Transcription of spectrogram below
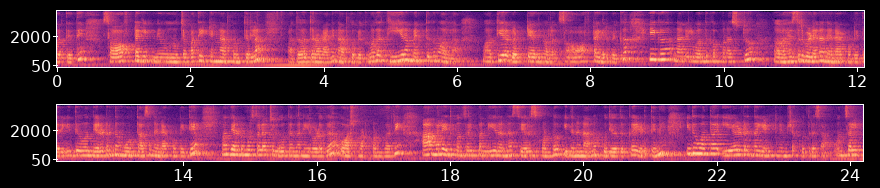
ಬರ್ತೈತಿ. ಸಾಫ್ಟಾಗಿ ನೀವು ಚಪಾತಿ ಹಿಟ್ಟಿಗೆ ನಾದ್ಕೊತಿರಲ್ಲ ಅದೇ ಥರನಾಗಿ ನಾದ್ಕೋಬೇಕು. ಮತ್ತು ತೀರ ಮೆತ್ತಗೂ ಅಲ್ಲ. ತೀರ ಗಟ್ಟಿಯಾಗಿನೂ ಅಲ್ಲ ಸಾಫ್ಟಾಗಿರ್ಬೇಕು ಈಗ ನಾನಿಲ್ಲಿ ಒಂದು ಕಪ್ಪನಷ್ಟು ಹೆಸರುಬೇಳೆನ ನೆನೆ ಹಾಕೊಂಡಿದ್ದೆ ರೀ. ಇದು ಒಂದು ಎರಡರಿಂದ ಮೂರು ತಾಸು ನೆನೆ ಹಾಕೊಂಡಿದ್ದೆ ಒಂದು ಎರಡು ಮೂರು ಸಲ ಚಲೋತಂಗ ನೀರೊಳಗೆ ವಾಶ್ ಮಾಡ್ಕೊಂಡು ಬರ್ರಿ. ಆಮೇಲೆ ಇದಕ್ಕೊಂದು ಸ್ವಲ್ಪ ನೀರನ್ನು ಸೇರಿಸ್ಕೊಂಡು ಇದನ್ನು ನಾನು ಕುದಿಯೋದಕ್ಕೆ ಇಡ್ತೀನಿ. ಇದು ಒಂದು ಏಳರಿಂದ ಎಂಟು ನಿಮಿಷ ಕುದ್ರೆ ಸಾಕು. ಒಂದು ಸ್ವಲ್ಪ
